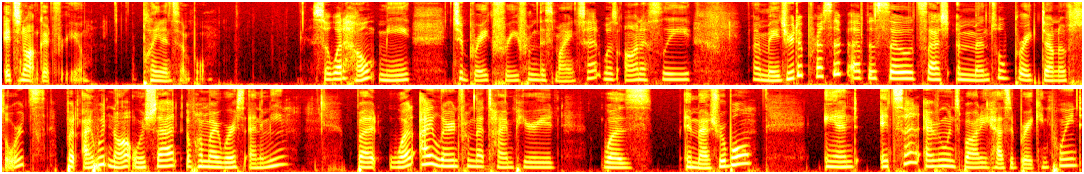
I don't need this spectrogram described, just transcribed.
it's not good for you. Plain and simple. So, what helped me to break free from this mindset was honestly a major depressive episode slash a mental breakdown of sorts, but I would not wish that upon my worst enemy. But what I learned from that time period was immeasurable, and it's that everyone's body has a breaking point,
